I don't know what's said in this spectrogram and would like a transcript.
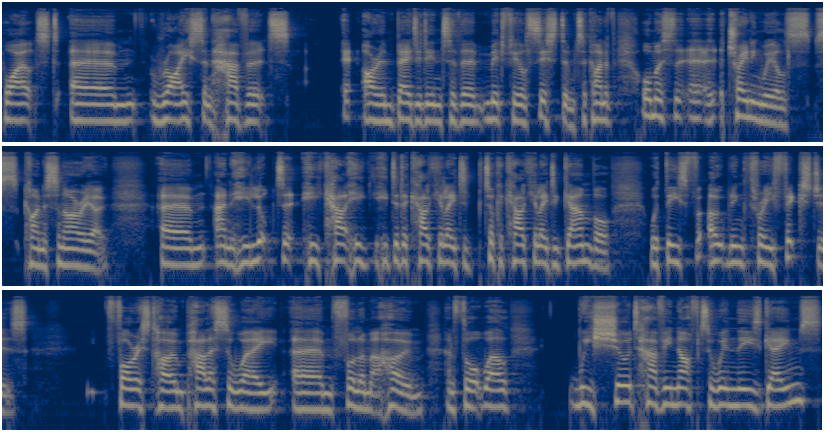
whilst um, Rice and Havertz are embedded into the midfield system to kind of almost a, a training wheels kind of scenario. Um, and he looked at he cal- he he did a calculated took a calculated gamble with these opening three fixtures. Forest home, Palace away, um, Fulham at home, and thought, well, we should have enough to win these games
